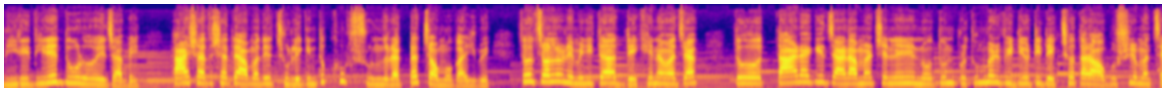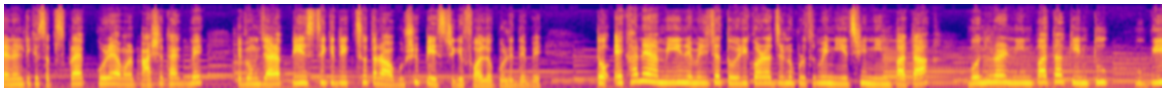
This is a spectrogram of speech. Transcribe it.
ধীরে ধীরে দূর হয়ে যাবে। তার সাথে সাথে আমাদের চুলে কিন্তু খুব সুন্দর একটা চমক আসবে। তো চলো রেমেডিটা দেখে নেওয়া যাক। তো তার আগে যারা আমার চ্যানেলে নতুন প্রথমবার ভিডিওটি দেখছ, তারা অবশ্যই আমার চ্যানেলটিকে সাবস্ক্রাইব করে আমার পাশে থাকবে এবং যারা পেজ থেকে দেখছ, তারা অবশ্যই পেজটিকে ফলো করে দেবে। তো এখানে আমি রেমেডিটা তৈরি করার জন্য প্রথমে নিয়েছি নিম পাতা। বন্ধুরা, নিম পাতা কিন্তু খুবই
